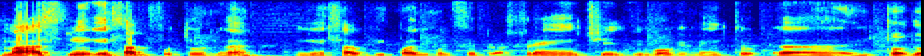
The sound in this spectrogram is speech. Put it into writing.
mas ninguém sabe o futuro, né? Ninguém sabe o que pode acontecer para frente, desenvolvimento uh, em toda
